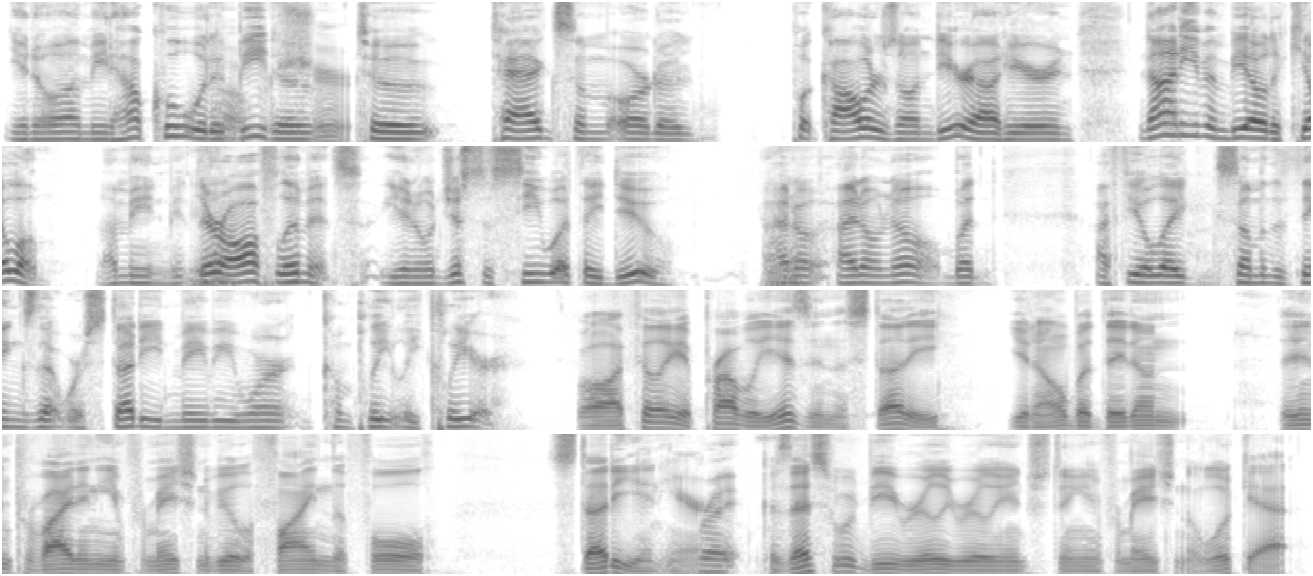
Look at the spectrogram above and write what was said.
You know, I mean, how cool would it Oh, be to sure. to tag some or to put collars on deer out here and not even be able to kill them? I mean, they're off limits. You know, just to see what they do. I don't. I don't know, but I feel like some of the things that were studied maybe weren't completely clear. Well, I feel like it probably is in the study, you know, but they don't they didn't provide any information to be able to find the full study in here. Right. Because this would be really, really interesting information to look at.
